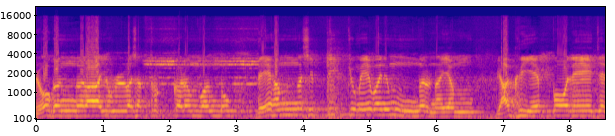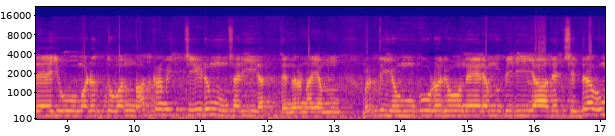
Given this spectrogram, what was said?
രോഗങ്ങളായുള്ള ശത്രുക്കളും വന്നു. ദേഹം നശിപ്പിക്കുമേവനും നിർണയം. വ്യാഘ്രിയെപ്പോലെ ജരയുമടുത്തു വന്നാക്രമിച്ചിടും ശരീരത്തെ നിർണയം. മൃത്യും കൂടൊരു നേരം പിരിയാതെ ഛിദ്രവും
